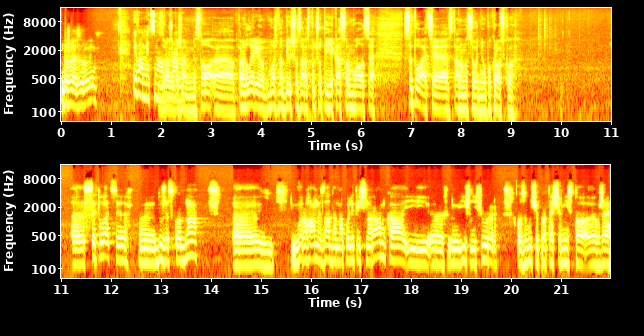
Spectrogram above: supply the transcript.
Бажаю здоров'я. І вам міцного Здоров'я бажаємо. бажаємо міцно. Е, Пане Валерію, можна більше зараз почути, яка сформувалася ситуація станом на сьогодні у Покровську. Е, Ситуація е, дуже складна. Е, Ворогами задана політична рамка, і е, їхній фюрер озвучив про те, що місто е, вже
